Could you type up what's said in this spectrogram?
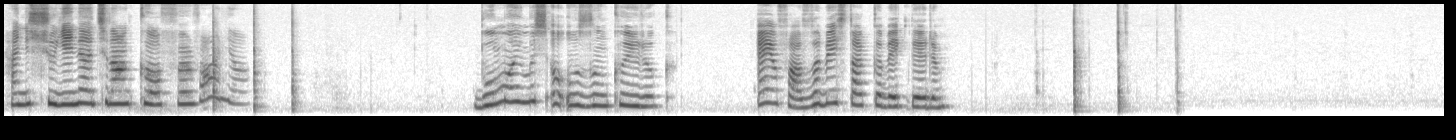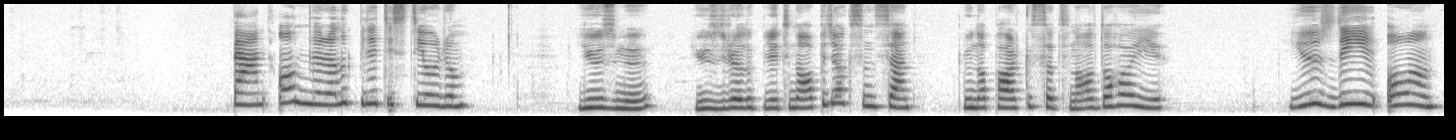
Hani şu yeni açılan kuaför var ya. Bu muymuş o uzun kuyruk? En fazla 5 dakika beklerim. Ben 10 liralık bilet istiyorum. Yüz mü? Yüz liralık bileti ne yapacaksın sen? Luna Park'ı satın al daha iyi. 100 değil 10.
